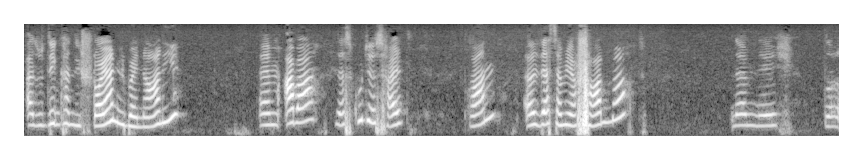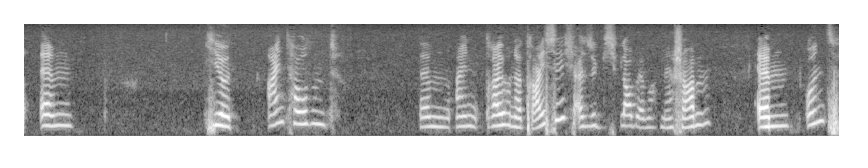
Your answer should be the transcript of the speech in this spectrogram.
also den kann sie steuern, wie bei Nani. Ähm, aber das Gute ist halt dran, also dass er mehr Schaden macht. Nämlich, ähm, hier 1000, ähm, 330, also ich glaube, er macht mehr Schaden. Ähm, und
